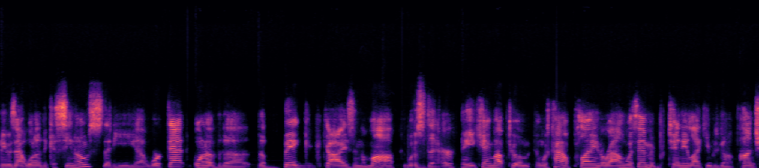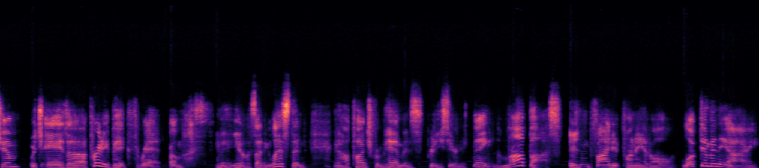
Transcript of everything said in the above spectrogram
he was at one of the casinos that he uh, worked at. One of the the big guys in the mob was there, and he came up to him and was kind of playing around with him and pretending like he was going to punch him, which is a pretty big threat from you know Sonny Liston. A punch from him is a pretty serious thing. And the mob boss didn't find it funny at all. Looked him in the eye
